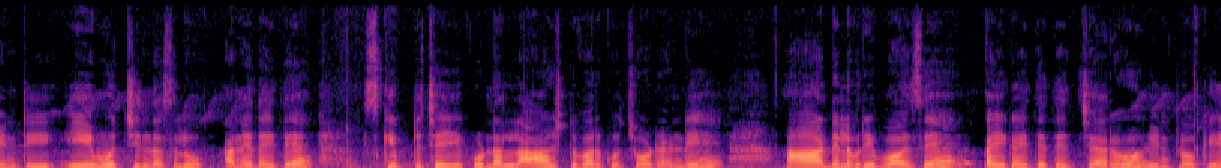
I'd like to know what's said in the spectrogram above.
ఏంటి ఏమొచ్చింది అసలు అనేది అయితే స్కిప్ట్ చేయకుండా లాస్ట్ వరకు చూడండి. డెలివరీ బాయ్సే పైకైతే తెచ్చారు ఇంట్లోకి.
